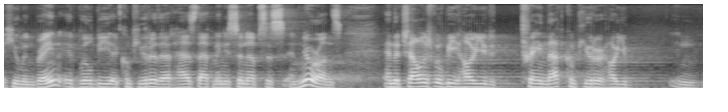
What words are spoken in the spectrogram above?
a human brain, it will be a computer that has that many synapses and neurons. And the challenge will be how you train that computer, how you in,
